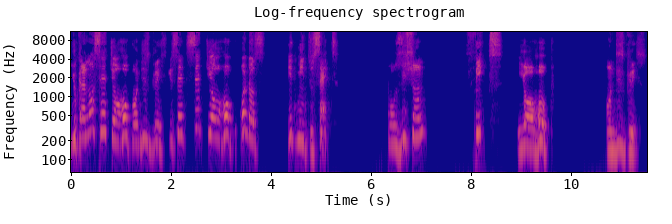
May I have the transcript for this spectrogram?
You cannot set your hope on this grace. He said, set your hope. What does it mean to set? Position, fix your hope on this grace.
